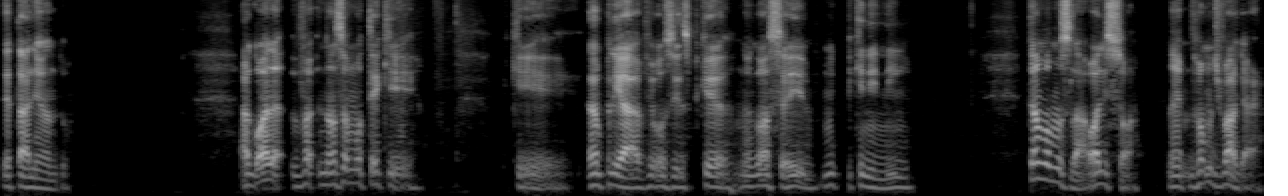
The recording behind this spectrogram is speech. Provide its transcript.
Detalhando. Agora, nós vamos ter que, que ampliar, viu, Osiris, porque o negócio aí é muito pequenininho. Então vamos lá, olha só, né? vamos devagar.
